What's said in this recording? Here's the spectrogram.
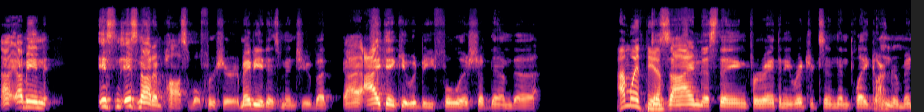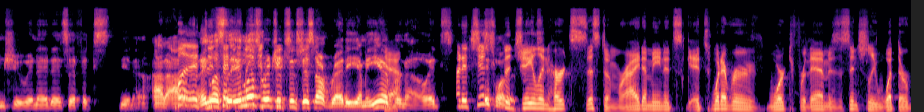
I, I mean, it's it's not impossible for sure. Maybe it is Minshew, but I, I think it would be foolish of them to. I'm with you. Design this thing for Anthony Richardson, then play Gardner Minshew in it as if it's you know I, I know. unless unless Richardson's just not ready. I mean, you never know. It's but it's just it's the Jalen Hurts system, right? I mean, it's it's whatever worked for them is essentially what they're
